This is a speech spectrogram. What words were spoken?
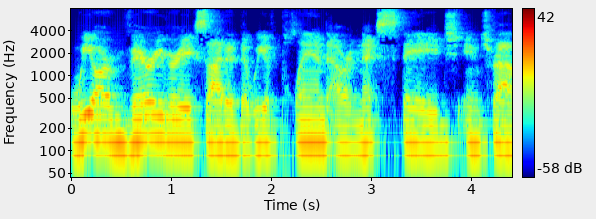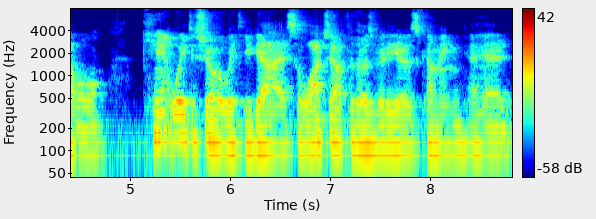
we are very, very excited that we have planned our next stage in travel can't wait to show it with you guys. So watch out for those videos coming ahead.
